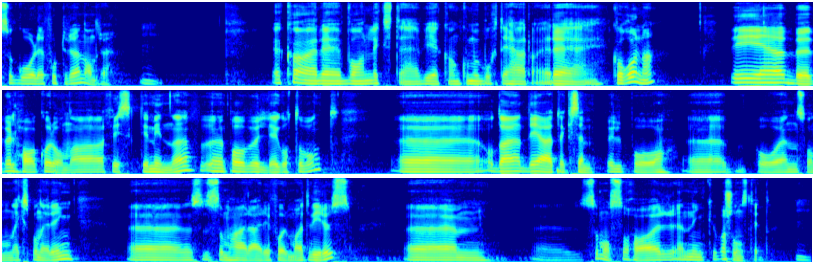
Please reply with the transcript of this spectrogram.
så går det fortere enn andre. Mm. Ja, hva er det vanligste vi kan komme borti her, da? Er det korona? Vi bør vel ha korona friskt i minne, på veldig godt og vondt. og det, er et eksempel på, på en sånn eksponering Eh, som her er i form av et virus. Eh, eh, som også har en inkubasjonstid. Mm.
